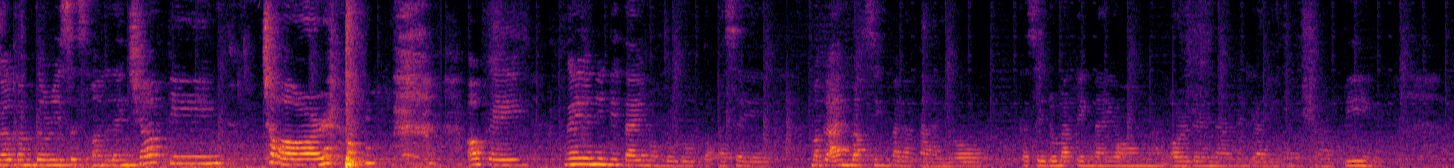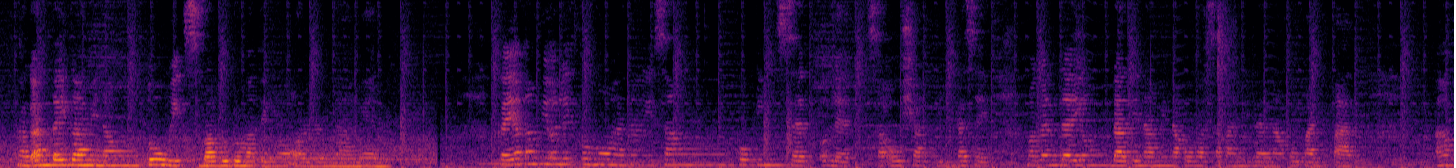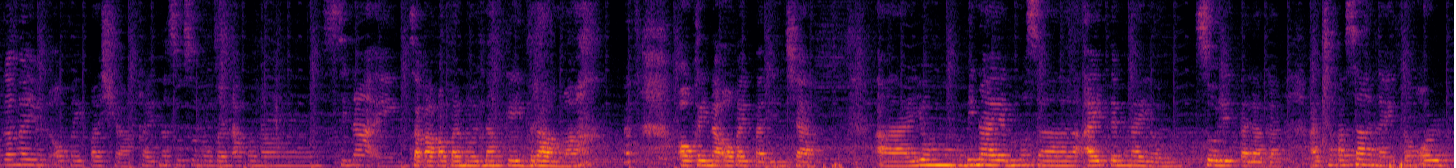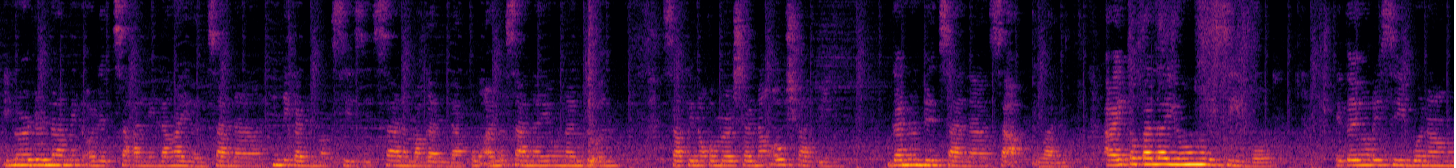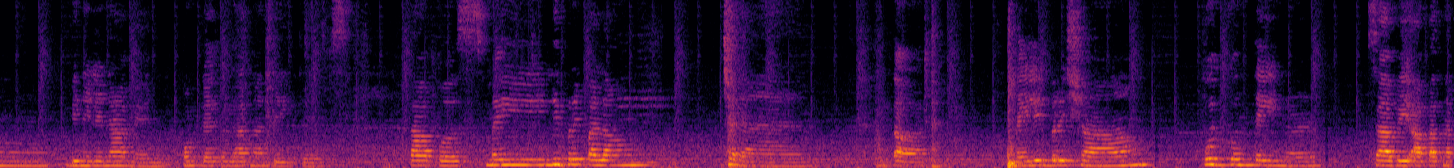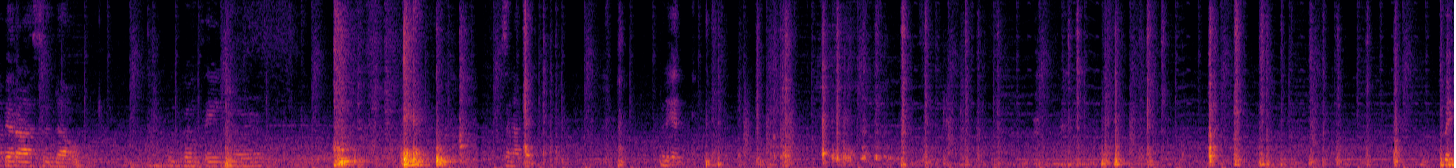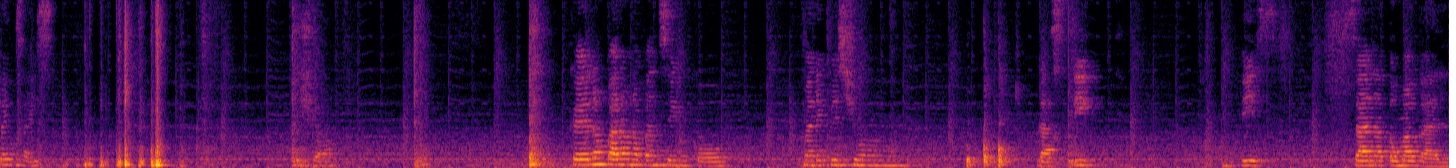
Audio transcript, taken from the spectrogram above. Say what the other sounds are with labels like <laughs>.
Welcome to Riz's Online Shopping! Char! <laughs> okay, ngayon hindi tayo magluluto kasi mag-unboxing pala tayo. Kasi dumating na yung order namin galing sa shopping. Nag-antay kami ng 2 weeks bago dumating yung order namin. Kaya kami ulit kumuha ng isang cooking set ulit sa O Shopping kasi maganda yung dati namin nakuha sa kanila na cookan pot hanggang ngayon okay pa siya. Kahit nasusunugan ako ng sinaing sa kakapanood ng K-drama <laughs> okay na okay pa din siya. Uh, yung binayad mo sa item na yon sulit talaga. At saka sana itong or in-order namin ulit sa kanila ngayon sana hindi kami magsisi. Sana maganda. Kung ano sana yung nandoon sa kino-commercial ng O Shopping ganun din sana sa actual. Ah, ito pala yung resibo. Ito yung resibo ng binili namin. Kompleto lahat ng details. Tapos, may libre pa lang, tcharan! Ito, may libre siyang food container. Sabi, apat na peraso daw. Food container. Saan natin? Maliit. Yung size. Kaya lang parang napansin ko, manipis yung plastic. Manipis. Sana tumagal.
